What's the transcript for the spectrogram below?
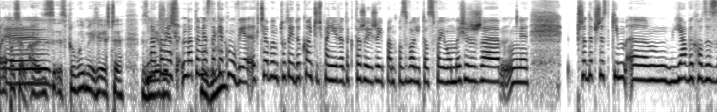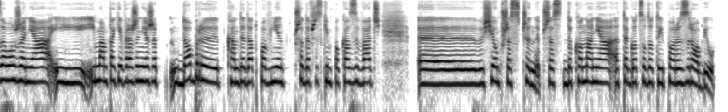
pani poseł, ale s- spróbujmy się jeszcze zmierzyć. Natomiast, natomiast tak Mhm. jak mówię, chciałabym tutaj dokończyć, panie redaktorze, jeżeli pan pozwoli, to swoją myśl, że mm, przede wszystkim ja wychodzę z założenia i, i mam takie wrażenie, że dobry kandydat powinien przede wszystkim pokazywać e, się przez czyny, przez dokonania tego, co do tej pory zrobił.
